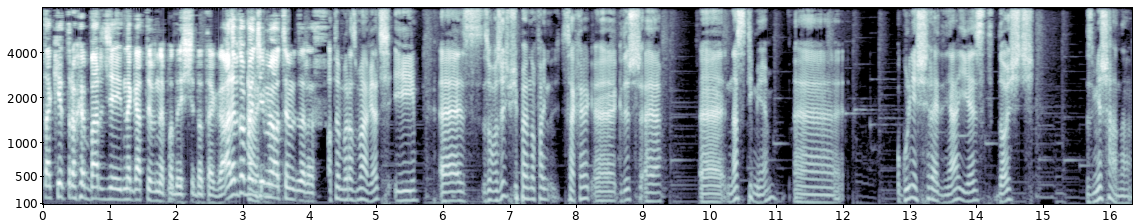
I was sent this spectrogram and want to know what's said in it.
takie trochę bardziej negatywne podejście do tego, ale to tak, będziemy o tym zaraz. O tym rozmawiać i e, zauważyliśmy pewną fajną cechę, e, gdyż e, e, na Steamie ogólnie średnia jest dość zmieszana.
